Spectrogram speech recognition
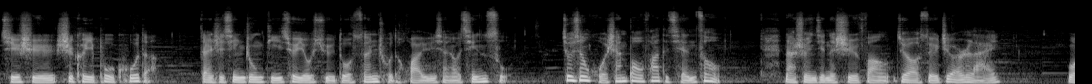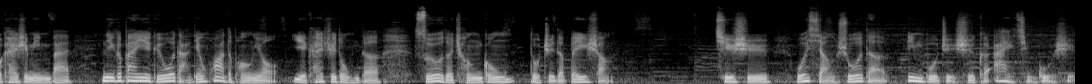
其实是可以不哭的。但是心中的确有许多酸楚的话语想要倾诉，就像火山爆发的前奏，那瞬间的释放就要随之而来。我开始明白，那个半夜给我打电话的朋友也开始懂得，所有的成功都值得悲伤。其实我想说的，并不只是个爱情故事。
